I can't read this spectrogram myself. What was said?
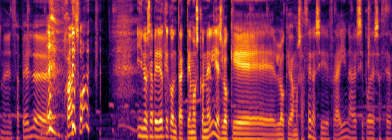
Eh, s'appelle eh, François. Y nos ha pedido que contactemos con él y es lo que, lo que vamos a hacer. Así, Efraín, a ver si puedes hacer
